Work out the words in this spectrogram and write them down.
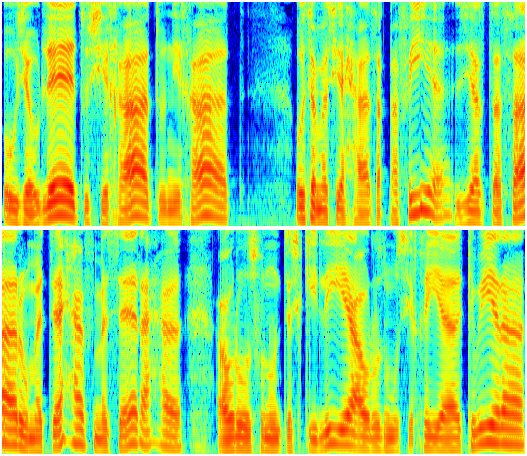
وجولات وشيخات ونيخات. وثم سياحة ثقافية زيارة آثار ومتاحف مسارح عروض فنون تشكيلية عروض موسيقية كبيرة.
